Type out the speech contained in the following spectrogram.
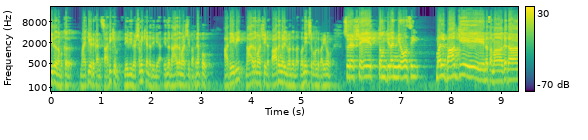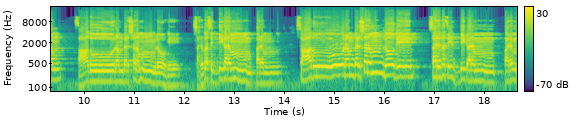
ഇത് നമുക്ക് മാറ്റിയെടുക്കാൻ സാധിക്കും. ദേവി വിഷമിക്കേണ്ടതില്ല എന്ന് നാരദമാഷി പറഞ്ഞപ്പോ ആ ദേവി നാരദമാഷിയുടെ പാദങ്ങളിൽ വന്ന് വന്നിച്ചുകൊണ്ട് പറയുന്നു സുരക്ഷേത്വം ചിതന്യോസി മൽഭാഗ്യേന സമാഗതാം. സാധൂനം ദർശനം ലോകേ സർവസിദ്ധികരം പരം. സാധൂനം ദർശനം ലോകേ സർവസിദ്ധികരം പരം.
